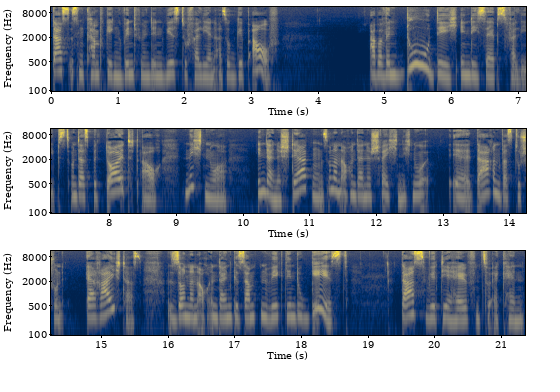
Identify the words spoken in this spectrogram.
Das ist ein Kampf gegen Windmühlen, den wirst du verlieren, also gib auf. Aber wenn du dich in dich selbst verliebst, und das bedeutet auch nicht nur in deine Stärken, sondern auch in deine Schwächen, nicht nur äh, darin, was du schon erreicht hast, sondern auch in deinen gesamten Weg, den du gehst, das wird dir helfen zu erkennen,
